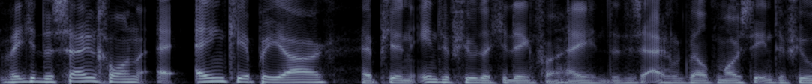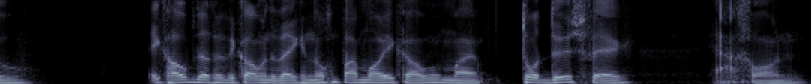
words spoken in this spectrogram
weet je, er zijn gewoon e- één keer per jaar heb je een interview dat je denkt van... hé, hey, dit is eigenlijk wel het mooiste interview. Ik hoop dat er de komende weken nog een paar mooie komen. Maar tot dusver, ja, gewoon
